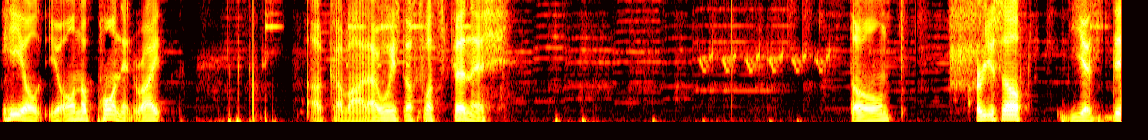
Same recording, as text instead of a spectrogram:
heal your own opponent, right? Oh, come on. I wish that was finished. Don't hurt yourself. Yes, did.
